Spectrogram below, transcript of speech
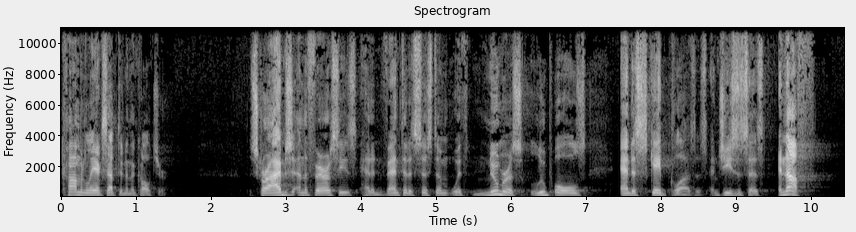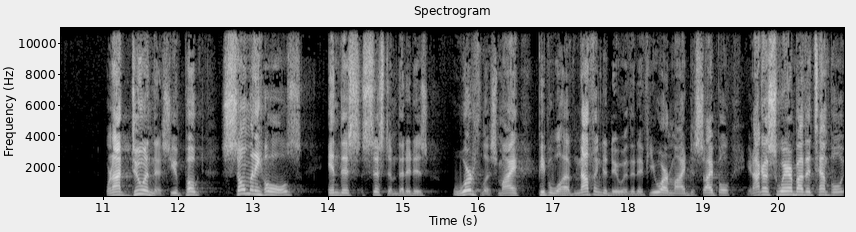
commonly accepted in the culture. The scribes and the Pharisees had invented a system with numerous loopholes and escape clauses. And Jesus says, Enough. We're not doing this. You've poked so many holes in this system that it is worthless. My people will have nothing to do with it. If you are my disciple, you're not going to swear by the temple.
